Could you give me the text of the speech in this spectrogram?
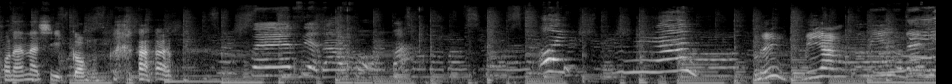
คนนั้นน่ะฉีกกล่องขาด มียัง มีหนูได้บี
